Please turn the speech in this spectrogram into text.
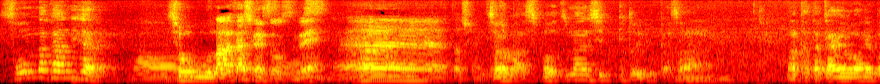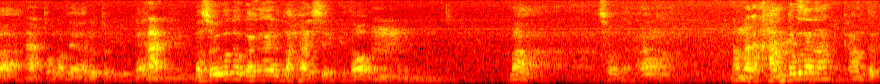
そんな感じじゃない。勝負事。まあ確かにそうですね。ね。確かにそれはまあスポーツマンシップというかさ、うん。まあ、戦い終わればはい。友であるというね、はい。まあ、そういうことを考えると反してるけど、うん。まあそうだなまあまだ監督だな。監督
